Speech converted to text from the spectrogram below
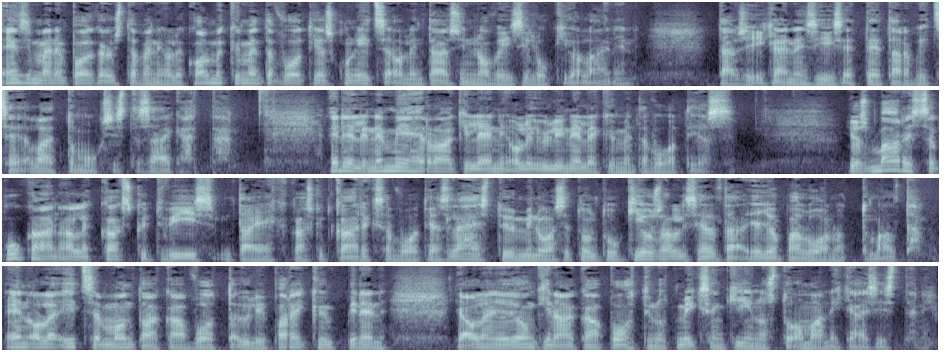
Ensimmäinen poikaystäväni oli 30-vuotias, kun itse olin täysin noviisi lukiolainen. Täysi-ikäinen siis, ettei tarvitse laittomuuksista säikähtää. Edellinen miehen raakileeni oli yli 40-vuotias. Jos baarissa kukaan alle 25 tai ehkä 28-vuotias lähestyy minua, se tuntuu kiusalliselta ja jopa luonnottomalta. En ole itse montaakaan vuotta yli parikymppinen ja olen jo jonkin aikaa pohtinut, miksen kiinnostu oman ikäisistäni.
